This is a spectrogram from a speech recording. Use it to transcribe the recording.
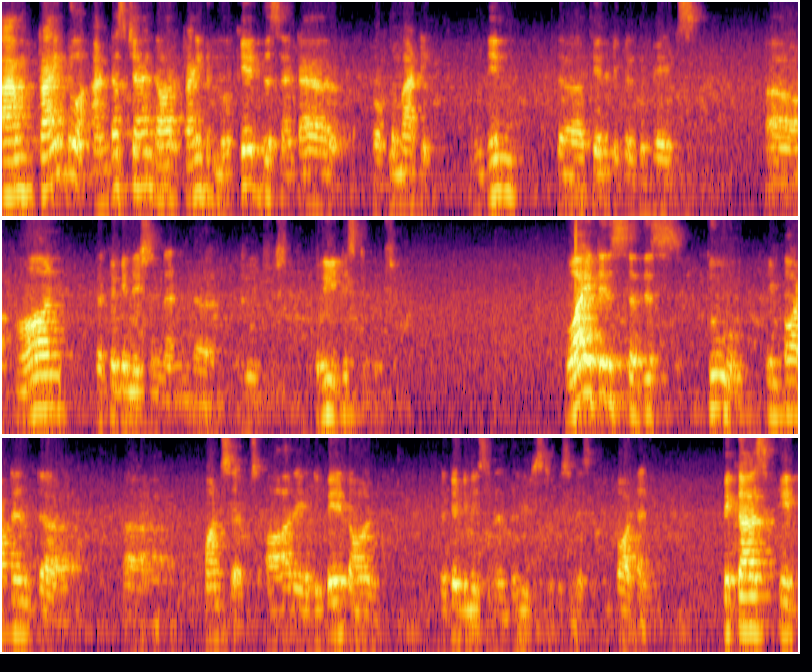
I'm trying to understand or trying to locate this entire problematic within the theoretical debates uh, on recognition and uh, redistribution. Why it is uh, this two important uh, uh, concepts or a debate on recognition and redistribution is important because it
